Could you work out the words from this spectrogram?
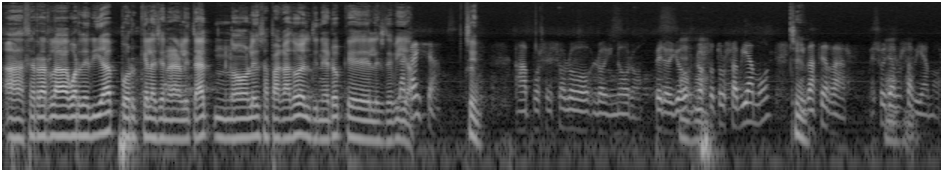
a cerrar la guardería porque la Generalitat no les ha pagado el dinero que les la debía. Caixa. Sí. Ah, pues eso lo, lo ignoro. Pero yo nosotros sabíamos Sí. que iba a cerrar. Eso ya lo sabíamos.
